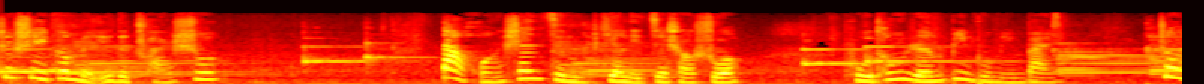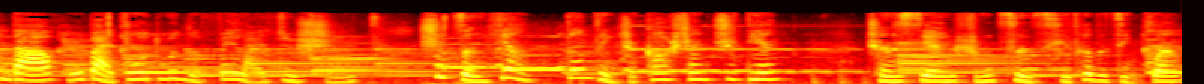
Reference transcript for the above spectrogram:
这是一个美丽的传说。《大黄山》纪录片里介绍说，普通人并不明白，重达五百多吨的飞来巨石是怎样登顶着高山之巅，呈现如此奇特的景观。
